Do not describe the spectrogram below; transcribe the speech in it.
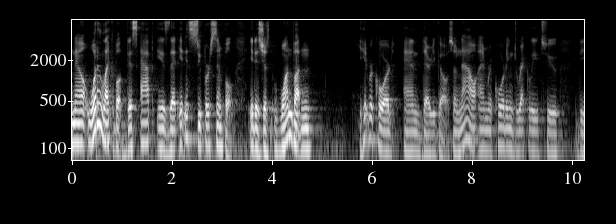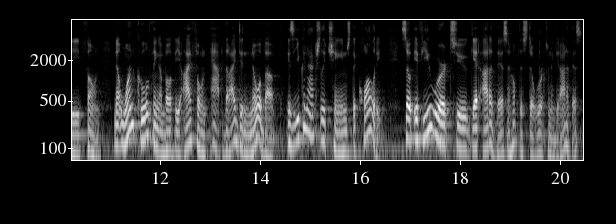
Now, what I like about this app is that it is super simple. It is just one button, you hit record, and there you go. So now I'm recording directly to the phone. Now, one cool thing about the iPhone app that I didn't know about is that you can actually change the quality. So if you were to get out of this, I hope this still works when I get out of this.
